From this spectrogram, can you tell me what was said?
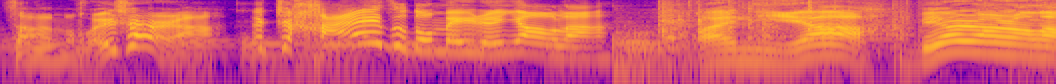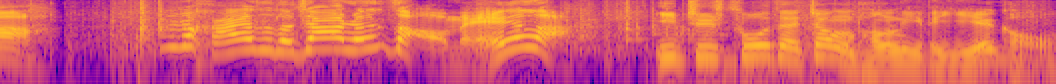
怎么回事啊？这孩子都没人要了！哎，你呀，别嚷嚷了，这孩子的家人早没了。”一只缩在帐篷里的野狗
